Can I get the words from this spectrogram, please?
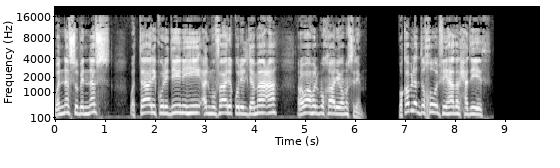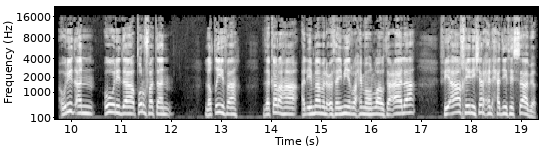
والنفس بالنفس والتارك لدينه المفارق للجماعة رواه البخاري ومسلم. وقبل الدخول في هذا الحديث أريد أن أورد طرفة لطيفة ذكرها الإمام العثيمين رحمه الله تعالى في آخر شرح الحديث السابق.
